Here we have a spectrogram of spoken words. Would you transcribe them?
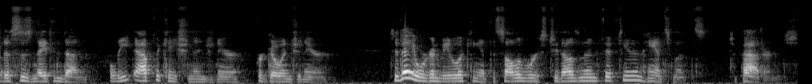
this is Nathan Dunn, Elite Application Engineer for GoEngineer. Today we're going to be looking at the SOLIDWORKS 2015 enhancements to patterns.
